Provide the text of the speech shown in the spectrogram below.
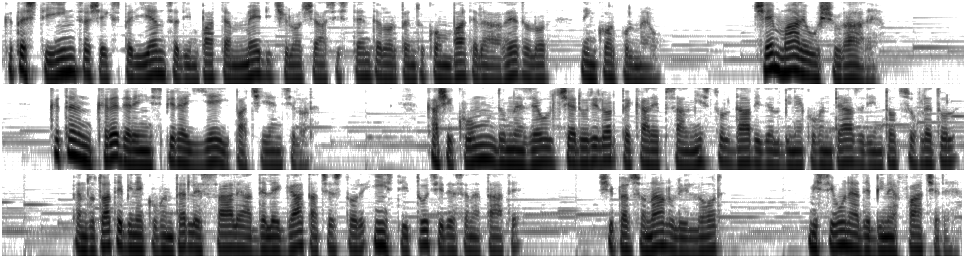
Câtă știință și experiență din partea medicilor și asistentelor pentru combaterea relelor din corpul meu. Ce mare ușurare! Câtă încredere inspiră ei pacienților! Ca și cum Dumnezeul cerurilor pe care psalmistul David îl binecuvântează din tot sufletul, pentru toate binecuvântările sale a delegat acestor instituții de sănătate și personalului lor misiunea de binefacere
